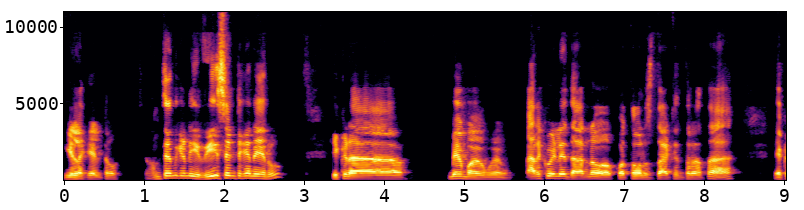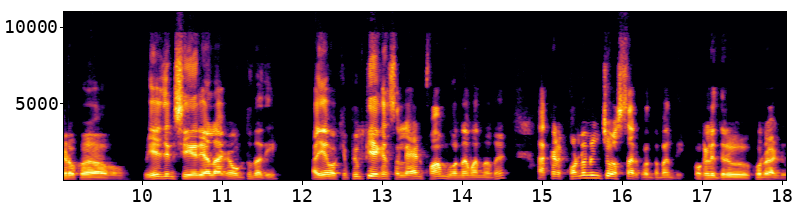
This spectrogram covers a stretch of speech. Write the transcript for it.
ఇళ్ళకి వెళ్ళటం. అంతెందుకంటే రీసెంట్గా నేను ఇక్కడ మేము అరకు వెళ్ళే దారిలో కొత్త వలస దాటిన తర్వాత ఎక్కడ ఒక ఏజెన్సీ ఏరియా లాగా ఉంటుంది అది అయ్యే ఒక ఫిఫ్టీ ఏకర్స్ ల్యాండ్ ఫామ్ కొన్నామన్నాను. అక్కడ కొండ నుంచి వస్తారు కొంతమంది. ఒకళ్ళిద్దరు కుర్రాళ్ళు.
